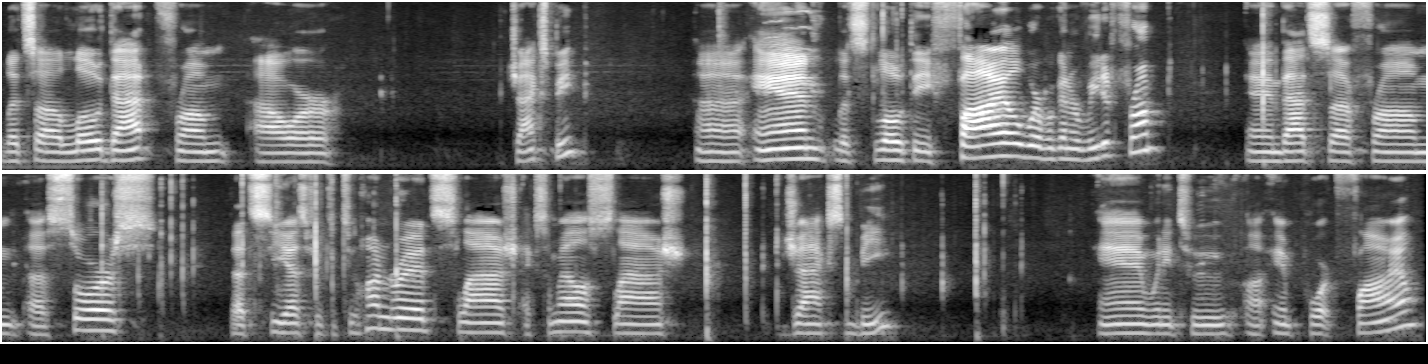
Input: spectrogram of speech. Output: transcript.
Let's uh, load that from our JAXB. Uh, and let's load the file where we're going to read it from. And that's uh, from source, that's CS5200 slash XML slash JAXB. And we need to uh, import file.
